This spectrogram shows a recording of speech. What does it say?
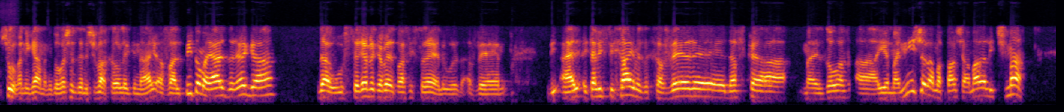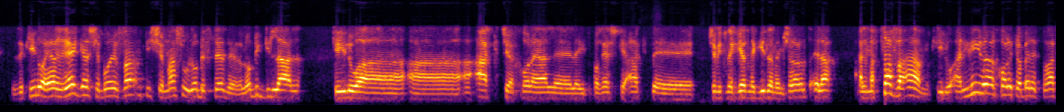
שוב, אני גם, אני דורש את זה לשבח, לא לגנאי, אבל פתאום היה איזה רגע, אתה יודע, הוא סירב לקבל את פרס ישראל, הוא- והייתה לי שיחה עם איזה חבר אה, דווקא מהאזור הימני של המפה, שאמר לי, תשמע, זה כאילו היה רגע שבו הבנתי שמשהו לא בסדר, לא בגלל כאילו האקט שיכול היה להתפרש כאקט אה, שמתנגד נגיד לממשלה, אלא על מצב העם, כאילו אני לא יכול לקבל את פרס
